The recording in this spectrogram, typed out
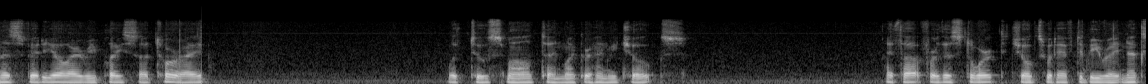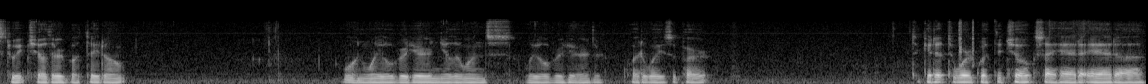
this video I replace a toroid with two small 10 microhenry chokes. I thought for this to work the chokes would have to be right next to each other but they don't. One way over here and the other one's way over here. They're quite a ways apart. To get it to work with the chokes I had to add a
